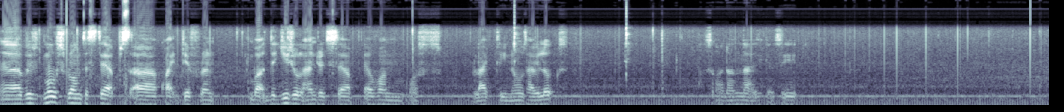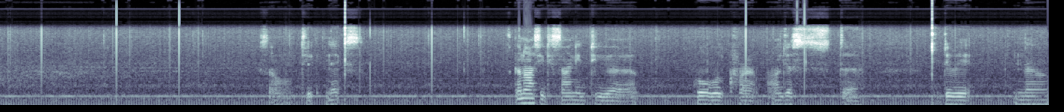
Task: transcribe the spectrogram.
Uh, with most ROM the steps are quite different but the usual Android setup everyone most likely knows how it looks so I've done that as you can see so click next it's gonna ask you to sign into uh, Google Chrome. I'll just uh, do it now.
